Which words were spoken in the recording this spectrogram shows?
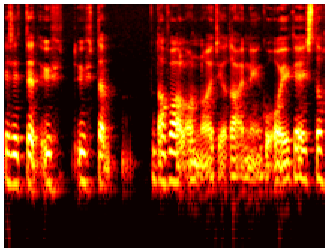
Ja sitten yhtä tavalla on noita jotain niin kuin oikeisto,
